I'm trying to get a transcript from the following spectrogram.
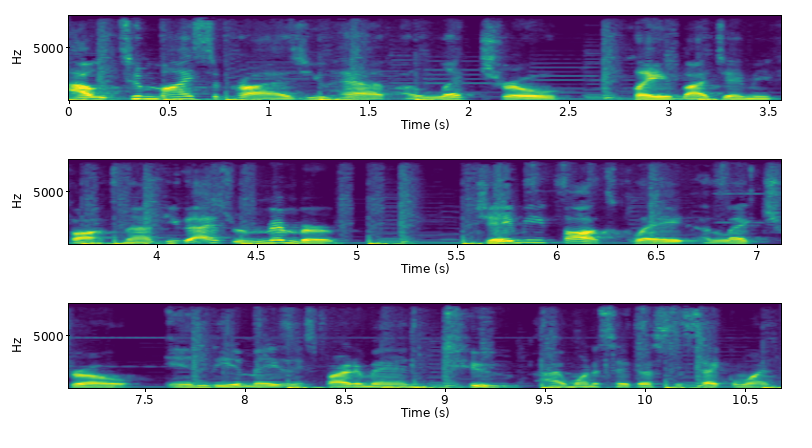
out to my surprise, you have Electro played by Jamie Foxx. Now, if you guys remember, Jamie Foxx played Electro in The Amazing Spider-Man 2. I want to say that's the second one.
